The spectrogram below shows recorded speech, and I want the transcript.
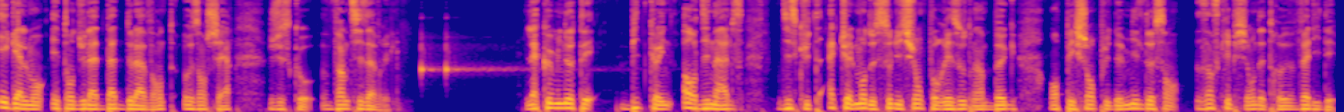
également étendu la date de la vente aux enchères jusqu'au 26 avril. La communauté Bitcoin Ordinals discute actuellement de solutions pour résoudre un bug empêchant plus de 1200 inscriptions d'être validées.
